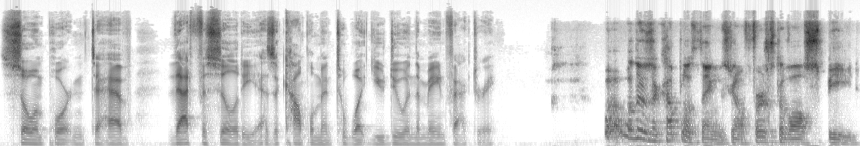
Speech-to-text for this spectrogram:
so important to have that facility as a complement to what you do in the main factory? Well, well, there's a couple of things. You know, first of all, speed.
